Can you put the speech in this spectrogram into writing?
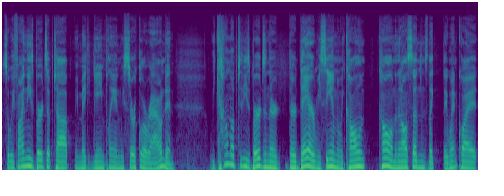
So we find these birds up top. We make a game plan. We circle around and we come up to these birds and they're they're there and we see them and we call them call them and then all of a sudden it's like they went quiet.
